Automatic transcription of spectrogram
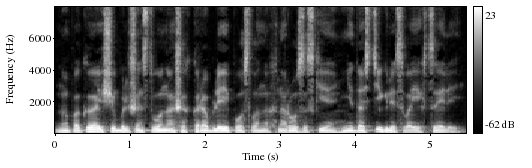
Но пока еще большинство наших кораблей, посланных на розыски, не достигли своих целей.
